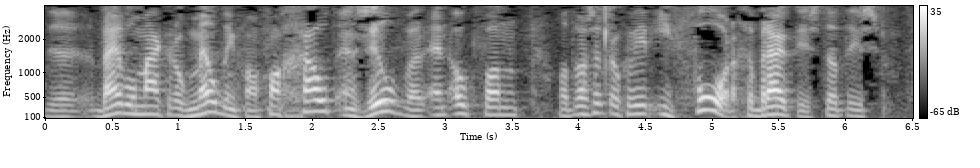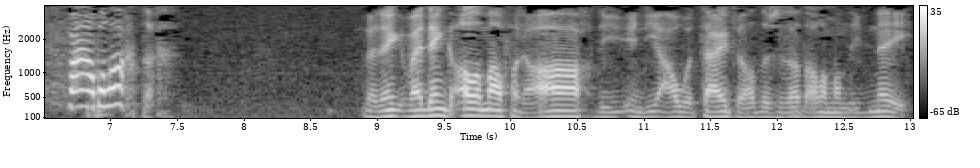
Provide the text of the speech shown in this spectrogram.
De Bijbel maakt er ook melding van. Van goud en zilver en ook van, wat was het ook weer, ivoor gebruikt is. Dat is fabelachtig. Wij denken, wij denken allemaal van, ach, die, in die oude tijd hadden ze dat allemaal niet. Nee.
